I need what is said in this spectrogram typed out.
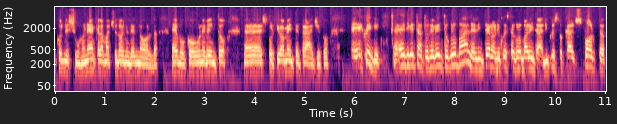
con nessuno, neanche la Macedonia del Nord. Evoco un evento eh, sportivamente tragico. E quindi eh, è diventato un evento globale. All'interno di questa globalità, di questo calcio sport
